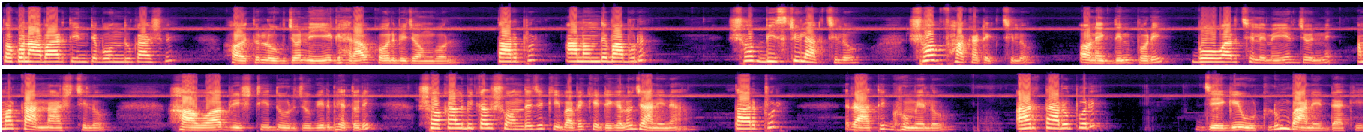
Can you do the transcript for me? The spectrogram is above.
তখন আবার তিনটে বন্দুক আসবে। হয়তো লোকজন নিয়ে ঘেরাও করবে জঙ্গল। তারপর আনন্দে বাবুরা, সব বৃষ্টি লাগছিল, সব ফাঁকা টেকছিল। অনেক দিন পরে বউ আর ছেলে মেয়ের জন্যে আমার কান্না আসছিল। হাওয়া, বৃষ্টি, দুর্যোগের ভেতরে সকাল বিকাল সন্ধে যে কীভাবে কেটে গেল জানি না। তারপর রাতে ঘুম এলো। আর তার উপরে জেগে উঠলুম বানের ডাকে।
